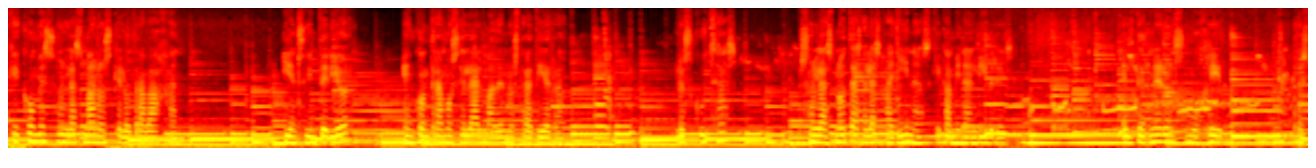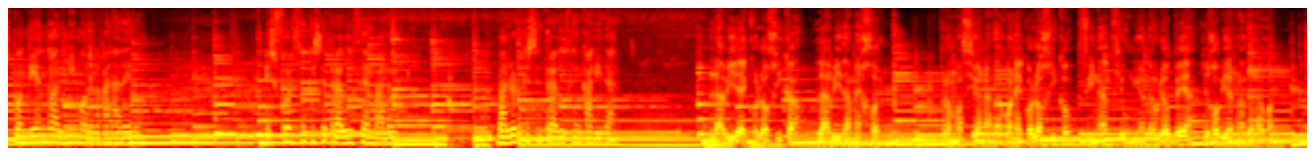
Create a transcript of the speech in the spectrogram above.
Que come son las manos que lo trabajan. Y en su interior encontramos el alma de nuestra tierra. ¿Lo escuchas? Son las notas de las gallinas que caminan libres. El ternero en su mugir, respondiendo al mimo del ganadero. Esfuerzo que se traduce en valor. Valor que se traduce en calidad. La vida ecológica, la vida mejor. Promoción Aragón Ecológico, financia Unión Europea y Gobierno de Aragón.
